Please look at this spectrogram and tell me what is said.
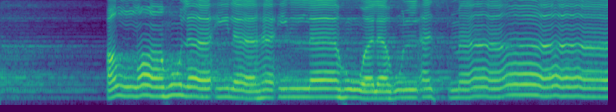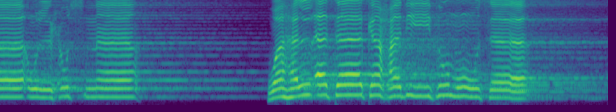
الله لا إله إلا هو له الأسماء الحسنى. وهل أتاك حديث موسى؟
